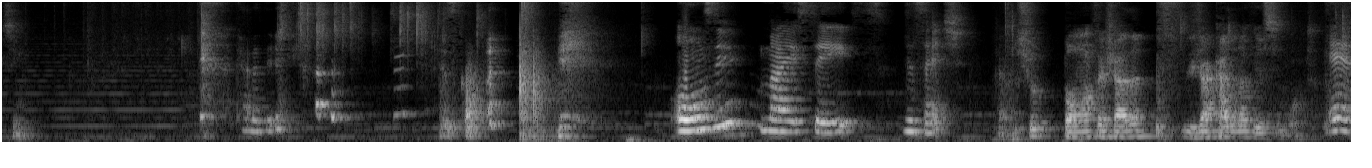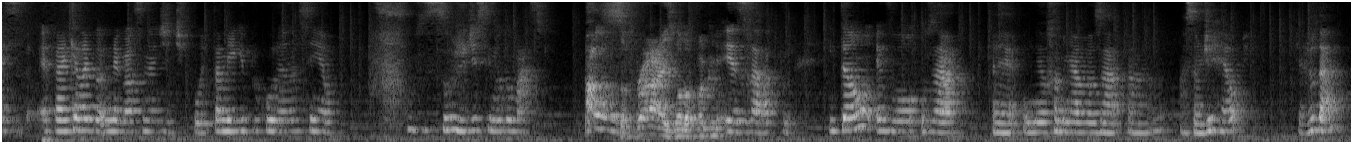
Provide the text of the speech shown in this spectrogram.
Sim. Cara dele. Desculpa. 11 mais 6, 17. Cara, o bicho toma uma flechada, pff, já cai do navio assim, morto. É, é para aquele negócio, né, de tipo, ele tá meio que procurando assim, ó. Surge de cima do mastro. Pau! Surprise, motherfucker! Exato. Então eu vou usar, é, o meu familiar vai usar a ação de help, de ajudar.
